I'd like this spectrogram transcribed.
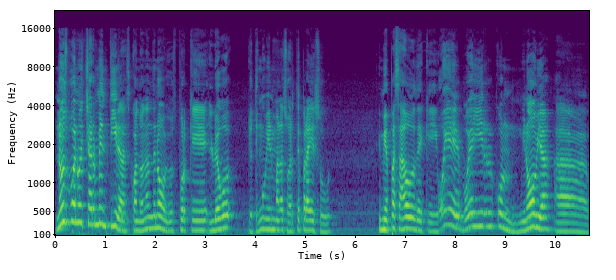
No es bueno echar mentiras cuando andan de novios, porque luego yo tengo bien mala suerte para eso. Y me ha pasado de que, oye, voy a ir con mi novia a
